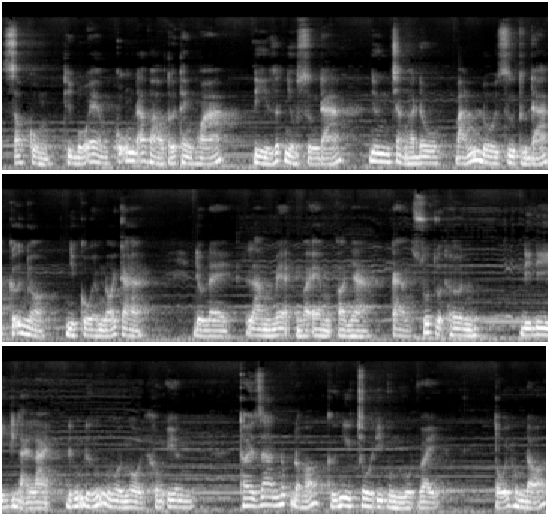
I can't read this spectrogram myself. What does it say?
sau cùng thì bố em cũng đã vào tới thành hóa, đi rất nhiều xưởng đá, nhưng chẳng ở đâu bán đôi sư tử đá cỡ nhỏ như cô em nói cả. Điều này làm mẹ và em ở nhà càng suốt ruột hơn. Đi đi lại lại, đứng đứng ngồi ngồi không yên. Thời gian lúc đó cứ như trôi đi vùng ngụt vậy. Tối hôm đó,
